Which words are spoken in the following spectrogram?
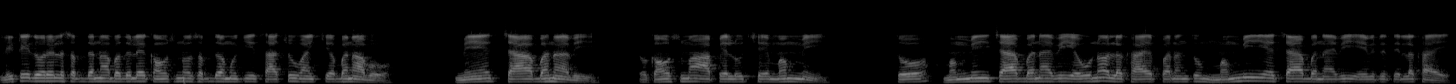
લીટી દોરેલ શબ્દના બદલે કૌંસનો શબ્દ મૂકી સાચું વાક્ય બનાવો. મેં ચા બનાવી. તો કૌંસમાં આપેલું છે, મમ્મી. તો મમ્મી ચા બનાવી એવું ન લખાય, પરંતુ મમ્મીએ ચા બનાવી એવી રીતે લખાય,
